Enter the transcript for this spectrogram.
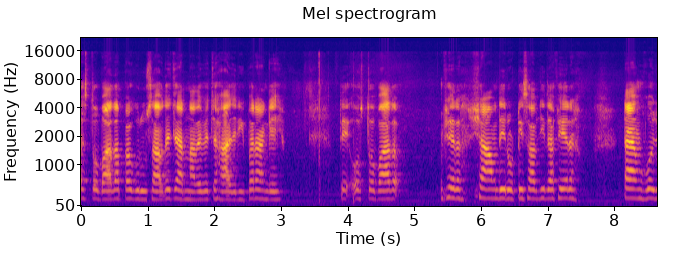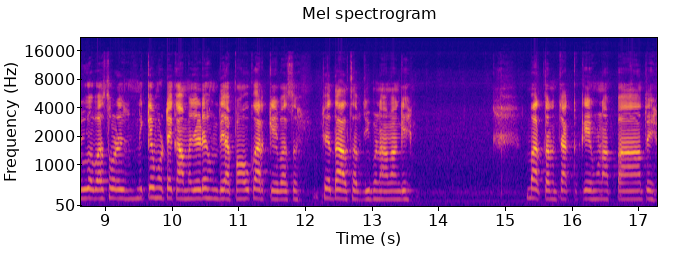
ਇਸ ਤੋਂ ਬਾਅਦ ਆਪਾਂ ਗੁਰੂ ਸਾਹਿਬ ਦੇ ਚਰਨਾਂ ਦੇ ਵਿੱਚ ਹਾਜ਼ਰੀ ਭਰਾਂਗੇ। ਤੇ ਉਸ ਤੋਂ ਬਾਅਦ ਫਿਰ ਸ਼ਾਮ ਦੀ ਰੋਟੀ ਸਬਜ਼ੀ ਦਾ ਫਿਰ ਟਾਈਮ ਹੋ ਜਾਊਗਾ, ਬਸ ਥੋੜੇ ਨਿੱਕੇ ਮੋਟੇ ਕੰਮ ਜਿਹੜੇ ਹੁੰਦੇ ਆਪਾਂ ਉਹ ਕਰਕੇ ਬਸ ਫਿਰ ਦਾਲ ਸਬਜ਼ੀ ਬਣਾਵਾਂਗੇ। ਬਰਤਨ ਚੱਕ ਕੇ ਹੁਣ ਆਪਾਂ ਤੇ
